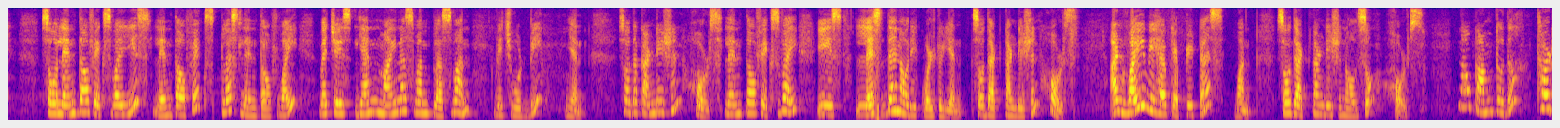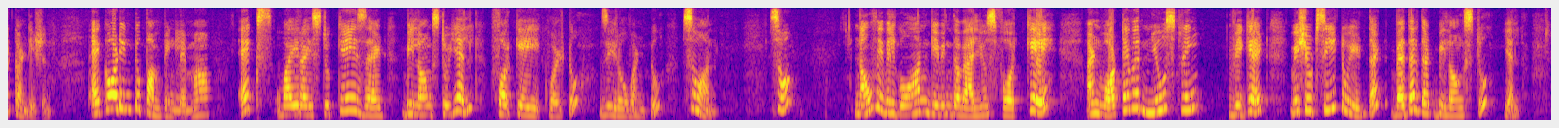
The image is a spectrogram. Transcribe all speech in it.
So, length of xy is length of x plus length of y which is n minus 1 plus 1 which would be n. So, the condition holds length of xy is less than or equal to n. So, that condition holds and y we have kept it as 1. So, that condition also holds. Now, come to the third condition. According to pumping lemma, x y raised to kz belongs to L for k equal to 0, 1, 2, so on. So, now we will go on giving the values for k and whatever new string we get, we should see to it that whether that belongs to L.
